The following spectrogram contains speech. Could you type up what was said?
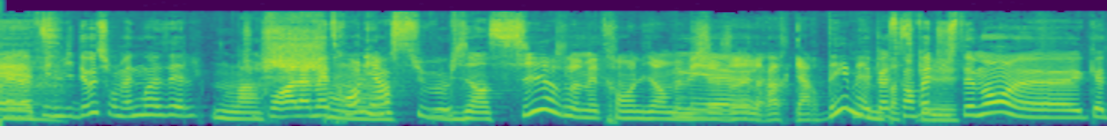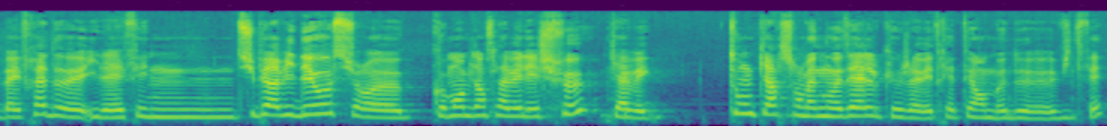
Elle a fait une vidéo sur Mademoiselle. La tu pourras la mettre en lien si tu veux. Bien sûr, je le mettrai en lien, même Mais, je euh, vais le regarder même. Mais parce, qu'en fait, justement, euh, Cut by Fred, euh, il avait fait une super vidéo sur euh, comment bien se laver les cheveux, qui avait ton quart sur Mademoiselle que j'avais traité en mode euh, vite fait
